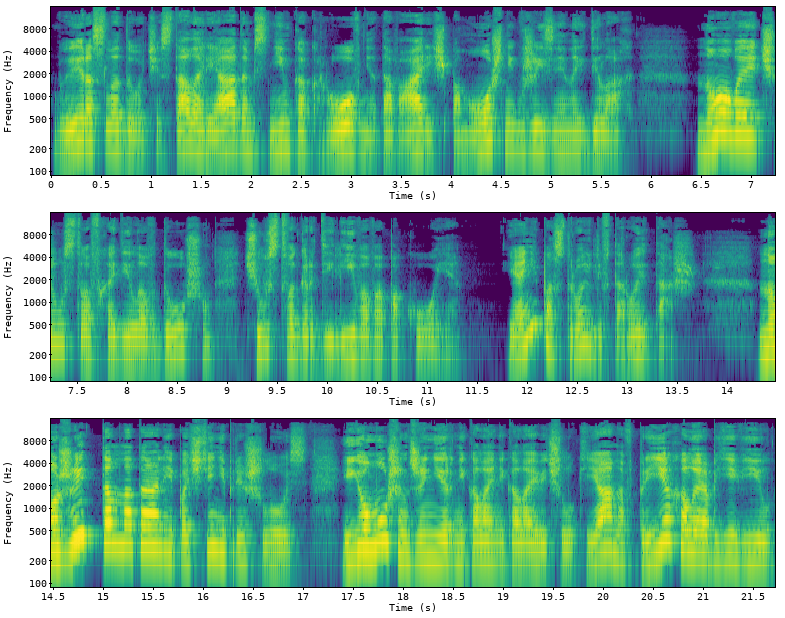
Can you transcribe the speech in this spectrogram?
Выросла дочь и стала рядом с ним как ровня, товарищ, помощник в жизненных делах. Новое чувство входило в душу, чувство горделивого покоя и они построили второй этаж. Но жить там Наталье почти не пришлось. Ее муж, инженер Николай Николаевич Лукьянов, приехал и объявил,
